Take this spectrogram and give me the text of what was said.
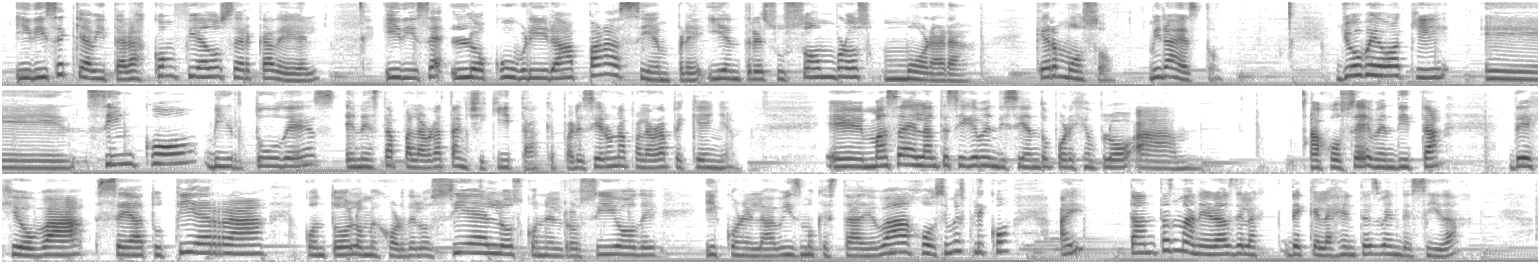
Y dice que habitarás confiado cerca de él y dice, lo cubrirá para siempre y entre sus hombros morará. Qué hermoso. Mira esto. Yo veo aquí eh, cinco virtudes en esta palabra tan chiquita, que pareciera una palabra pequeña. Eh, más adelante sigue bendiciendo, por ejemplo, a, a José, bendita de Jehová sea tu tierra, con todo lo mejor de los cielos, con el rocío de, y con el abismo que está debajo. ¿Sí me explico? Hay tantas maneras de, de que la gente es bendecida.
